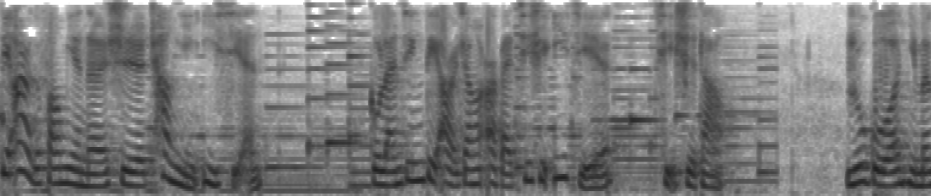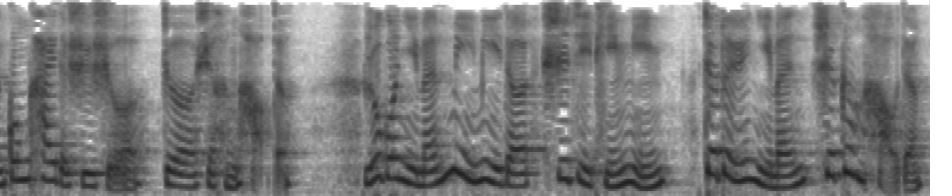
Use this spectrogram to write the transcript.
第二个方面呢，是畅饮易显。古兰经第二章二百七十一节启示道：“如果你们公开的施舍，这是很好的；如果你们秘密的施济平民，这对于你们是更好的，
